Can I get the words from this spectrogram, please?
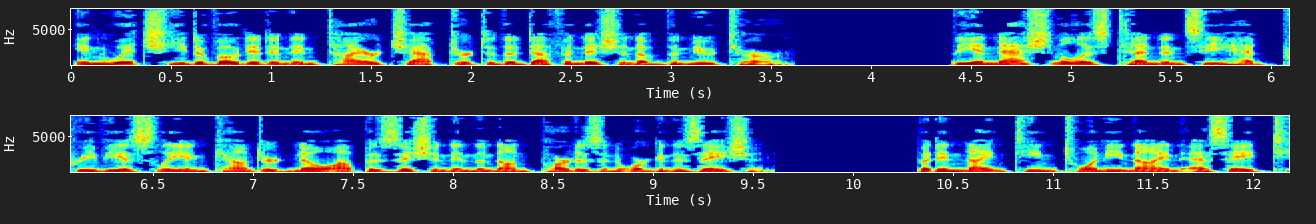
in which he devoted an entire chapter to the definition of the new term. The nationalist tendency had previously encountered no opposition in the nonpartisan organization. But in 1929 SAT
